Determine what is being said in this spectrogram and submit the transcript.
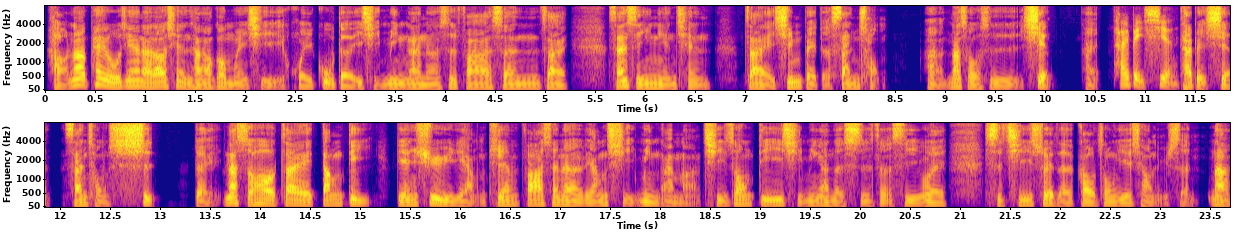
好，那佩如今天来到现场，要跟我们一起回顾的一起命案呢，是发生在三十一年前，在新北的三重啊，那时候是县，哎，台北县，台北县三重市。对，那时候在当地连续两天发生了两起命案嘛，其中第一起命案的死者是一位十七岁的高中夜校女生，那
